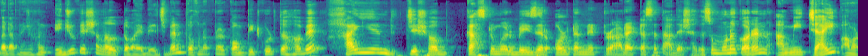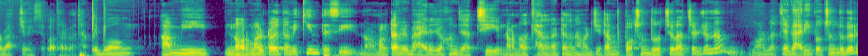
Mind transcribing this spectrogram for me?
বাট আপনি যখন এডুকেশনাল টয় বেচবেন, তখন আপনার কম্পিট করতে হবে হাই এন্ড যেসব কাস্টমার বেজের অল্টারনেট প্রোডাক্ট আছে তাদের সাথে। সো মনে করেন আমি চাই আমার বাচ্চা হয়েছে কথার কথা। এবং আমি নর্মালটা হয়তো আমি কিনতেছি। নর্মালটা আমি বাইরে যখন যাচ্ছি নর্মাল খেলনা টেলনা আমার যেটা আমার পছন্দ হচ্ছে বাচ্চার জন্য, আমার বাচ্চা গাড়ি পছন্দ করে,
